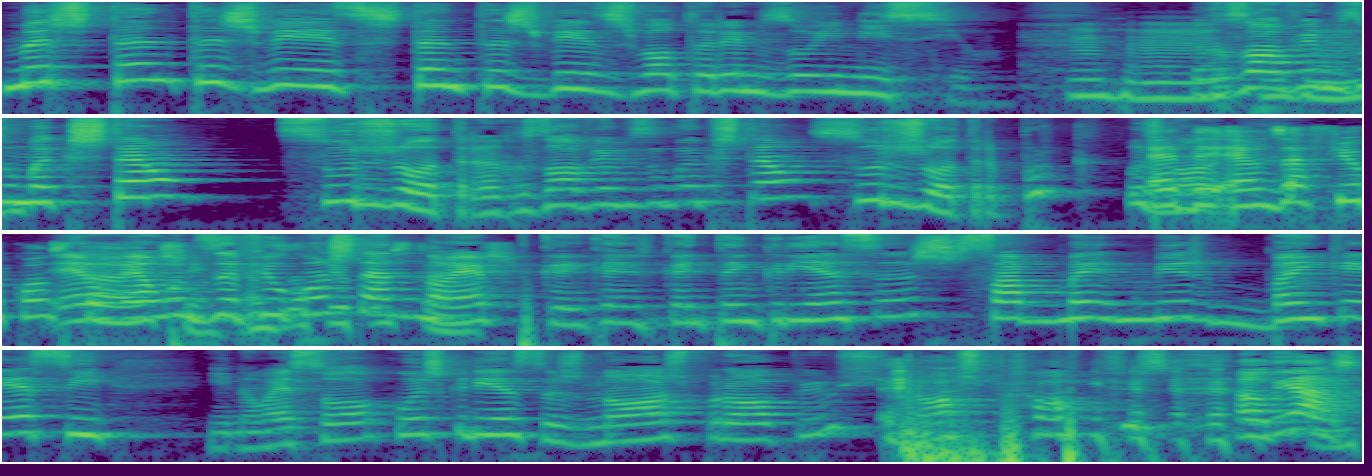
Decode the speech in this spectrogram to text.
mas tantas vezes, tantas vezes voltaremos ao início. Uhum, Resolvemos uhum. uma questão, surge outra. Resolvemos uma questão, surge outra. Porque é, de, é, um desafio constante. É, é um, desafio, é um desafio constante, constante, não é? Porque quem, quem tem crianças sabe bem, mesmo bem que é assim. E não é só com as crianças, nós próprios, nós próprios. Aliás,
